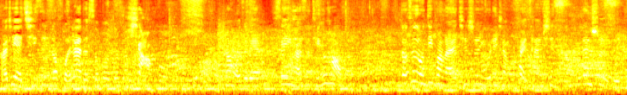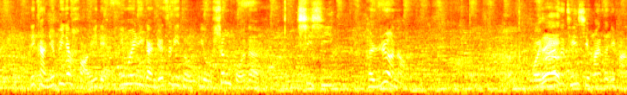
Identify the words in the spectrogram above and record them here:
而且骑自行车回来的时候都是下坡。像我这边生意还是挺好的。到这种地方来，其实有点像快餐性质，但是你感觉比较好一点，因为你感觉这里头有生活的气息，很热闹。我还是挺喜欢这地方的。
